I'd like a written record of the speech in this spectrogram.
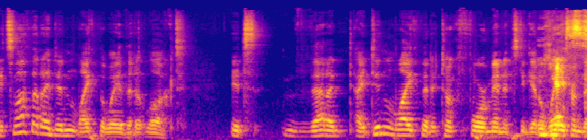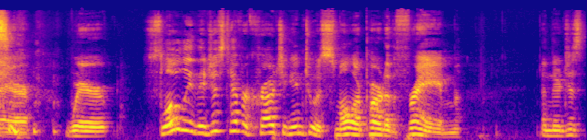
it's not that I didn't like the way that it looked. It's that I, I didn't like that it took four minutes to get away Yes. from there, where slowly they just have her crouching into a smaller part of the frame, and they're just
